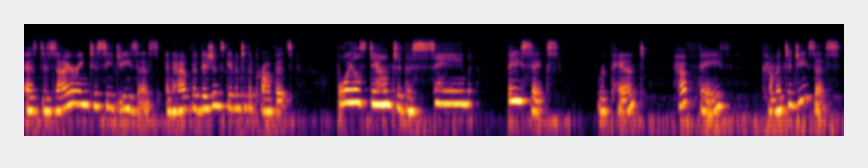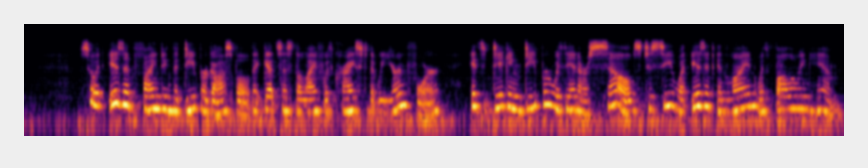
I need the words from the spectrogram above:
as desiring to see Jesus and have the visions given to the prophets boils down to the same basics repent, have faith, come unto Jesus. So it isn't finding the deeper gospel that gets us the life with Christ that we yearn for. It's digging deeper within ourselves to see what isn't in line with following Him.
